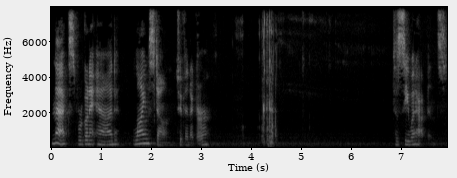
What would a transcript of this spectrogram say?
Next, we're going to add limestone to vinegar to see what happens.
